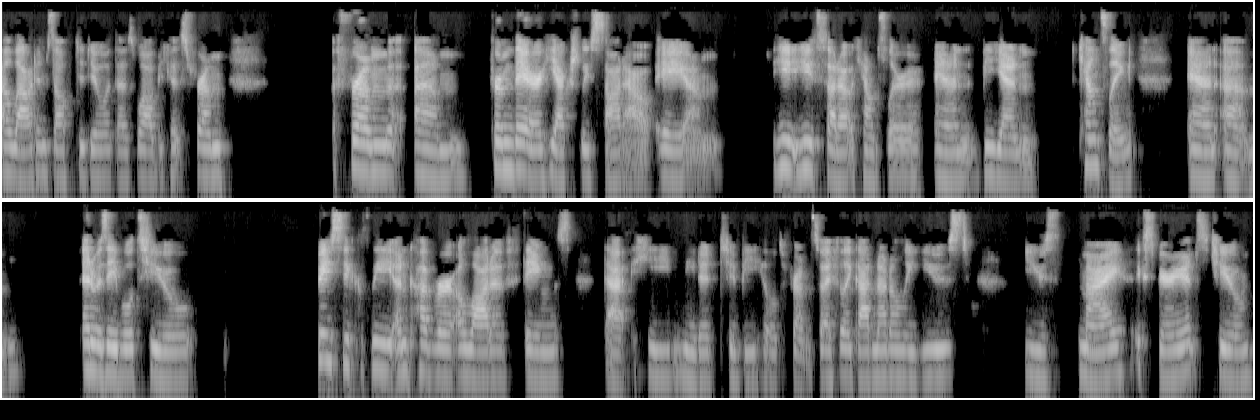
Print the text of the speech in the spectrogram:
allowed himself to deal with as well because from from um from there he actually sought out a um he he sought out a counselor and began counseling and um and was able to basically uncover a lot of things that he needed to be healed from. So I feel like God not only used used my experience to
